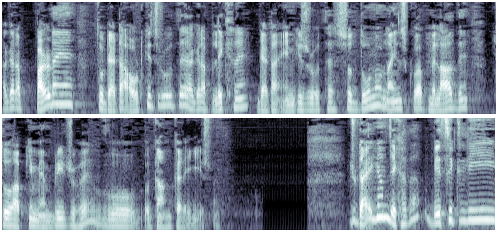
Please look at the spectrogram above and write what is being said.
اگر آپ پڑھ رہے ہیں تو ڈیٹا آؤٹ کی ضرورت ہے، اگر آپ لکھ رہے ہیں ڈیٹا ان کی ضرورت ہے۔ سو دونوں لائنس کو آپ ملا دیں تو آپ کی میموری جو ہے وہ کام کرے گی اس میں۔ جو ڈائگرام دیکھا تھا بیسکلی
